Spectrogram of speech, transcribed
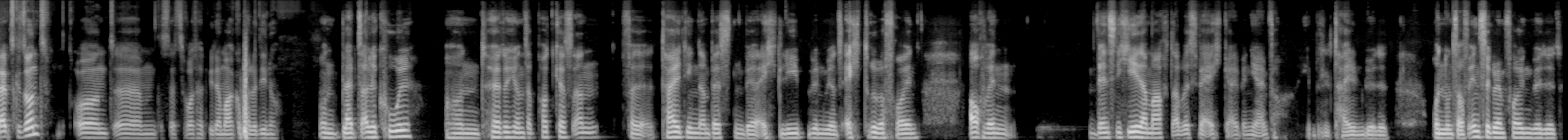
Bleibt's gesund und ähm, das letzte Wort hat wieder Marco Palladino. Und bleibt alle cool und hört euch unseren Podcast an. Verteilt ihn am besten, wäre echt lieb, würden wir uns echt drüber freuen. Auch wenn es nicht jeder macht, aber es wäre echt geil, wenn ihr einfach hier ein bisschen teilen würdet und uns auf Instagram folgen würdet.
